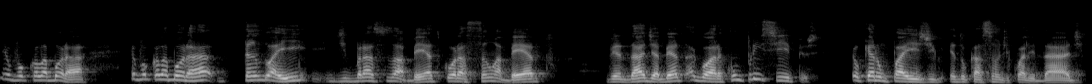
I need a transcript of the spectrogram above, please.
Eu vou colaborar. Eu vou colaborar estando aí de braços abertos, coração aberto, verdade aberta, agora, com princípios. Eu quero um país de educação de qualidade,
